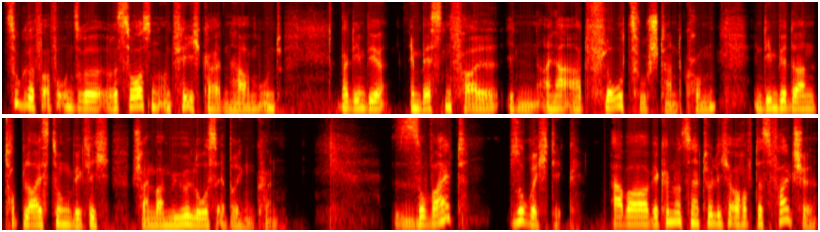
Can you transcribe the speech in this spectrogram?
Zugriff auf unsere Ressourcen und Fähigkeiten haben und bei dem wir im besten Fall in einer Art Flow-Zustand kommen, in dem wir dann Top-Leistungen wirklich scheinbar mühelos erbringen können. Soweit, so richtig. Aber wir können uns natürlich auch auf das Falsche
